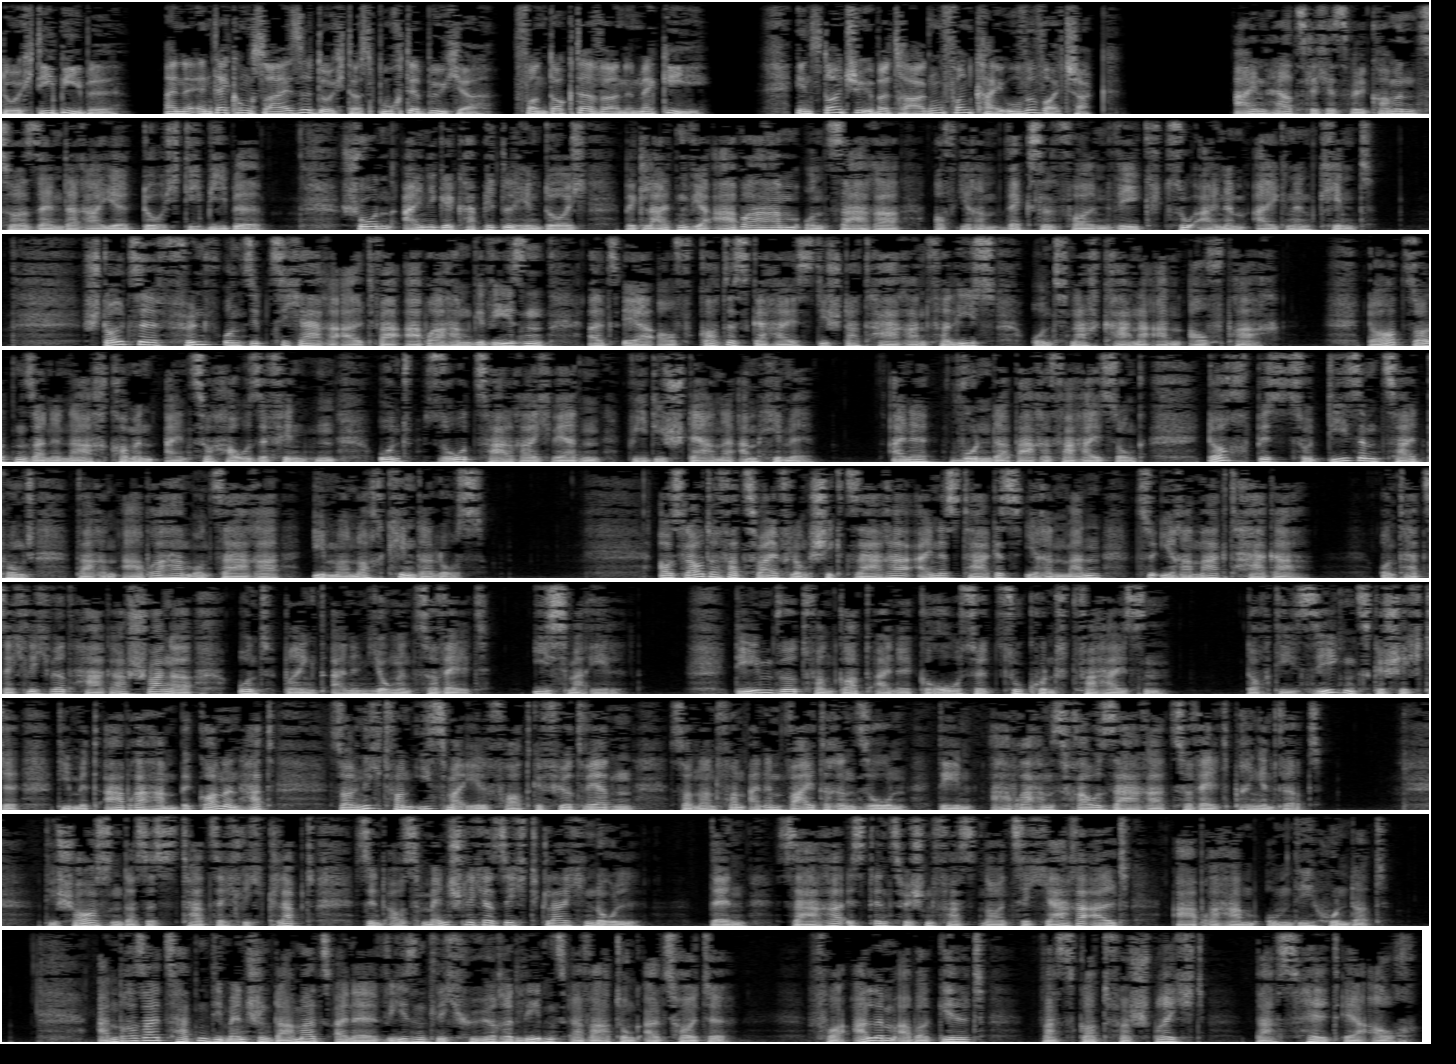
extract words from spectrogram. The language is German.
Durch die Bibel. Eine Entdeckungsreise durch das Buch der Bücher von Dr. Vernon McGee. Ins Deutsche übertragen von Kai-Uwe Wolczak. Ein herzliches Willkommen zur Sendereihe Durch die Bibel. Schon einige Kapitel hindurch begleiten wir Abraham und Sarah auf ihrem wechselvollen Weg zu einem eigenen Kind. Stolze 75 Jahre alt war Abraham gewesen, als er auf Gottes Geheiß die Stadt Haran verließ und nach Kanaan aufbrach. Dort sollten seine Nachkommen ein Zuhause finden und so zahlreich werden wie die Sterne am Himmel. Eine wunderbare Verheißung. Doch bis zu diesem Zeitpunkt waren Abraham und Sarah immer noch kinderlos. Aus lauter Verzweiflung schickt Sarah eines Tages ihren Mann zu ihrer Magd Hagar. Und tatsächlich wird Hagar schwanger und bringt einen Jungen zur Welt, Ismael. Dem wird von Gott eine große Zukunft verheißen. Doch die Segensgeschichte, die mit Abraham begonnen hat, soll nicht von Ismael fortgeführt werden, sondern von einem weiteren Sohn, den Abrahams Frau Sarah zur Welt bringen wird. Die Chancen, dass es tatsächlich klappt, sind aus menschlicher Sicht gleich null. Denn Sarah ist inzwischen fast 90 Jahre alt, Abraham um die 100. Andererseits hatten die Menschen damals eine wesentlich höhere Lebenserwartung als heute. Vor allem aber gilt, was Gott verspricht, das hält er auch.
